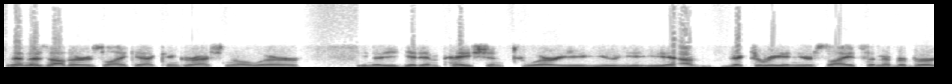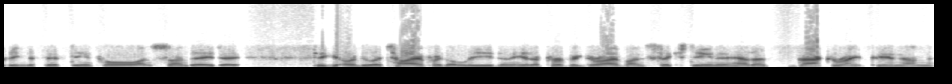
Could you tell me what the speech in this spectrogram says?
And then there's others like at Congressional where you know you get impatient, where you you you have victory in your sights. I remember birding the 15th hole on Sunday to to go into a tie for the lead and he hit a perfect drive on 16 and had a back right pin on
